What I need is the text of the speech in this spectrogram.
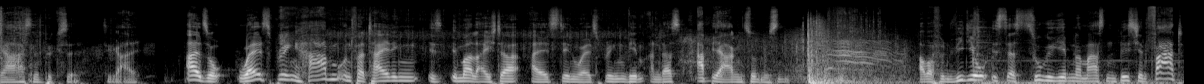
Ja, ist eine Büchse, ist egal. Also, Wellspring haben und verteidigen ist immer leichter, als den Wellspring wem anders abjagen zu müssen. Aber für ein Video ist das zugegebenermaßen ein bisschen fad,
